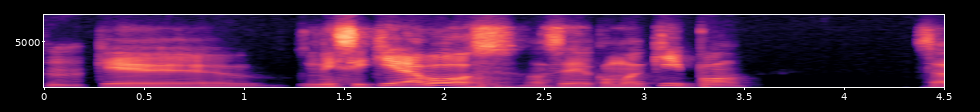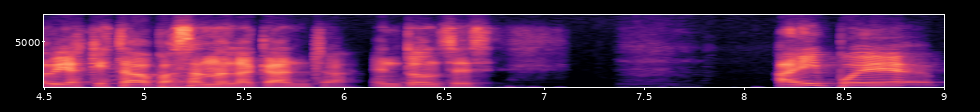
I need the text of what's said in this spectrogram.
hmm. que ni siquiera vos, o sea, como equipo, sabías qué estaba pasando en la cancha. Entonces, ahí puede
